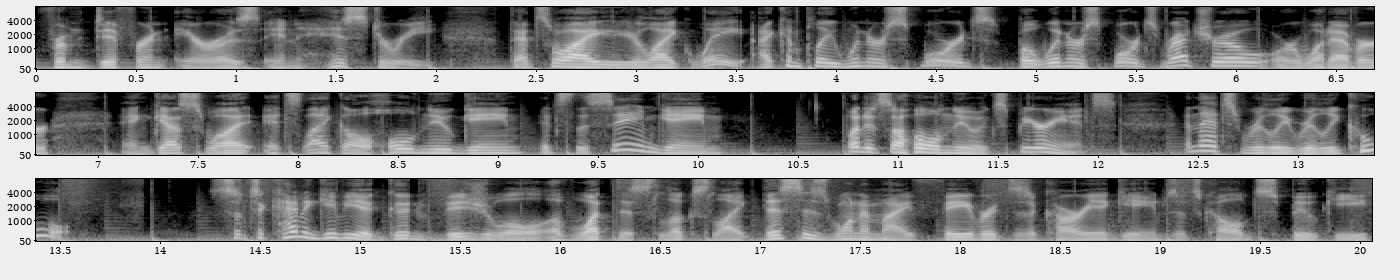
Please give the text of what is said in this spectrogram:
from different eras in history. That's why you're like, wait, I can play Winter Sports, but Winter Sports Retro or whatever, and guess what? It's like a whole new game. It's the same game, but it's a whole new experience. And that's really, really cool. So to kind of give you a good visual of what this looks like, this is one of my favorite Zaccaria games. It's called Spooky,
